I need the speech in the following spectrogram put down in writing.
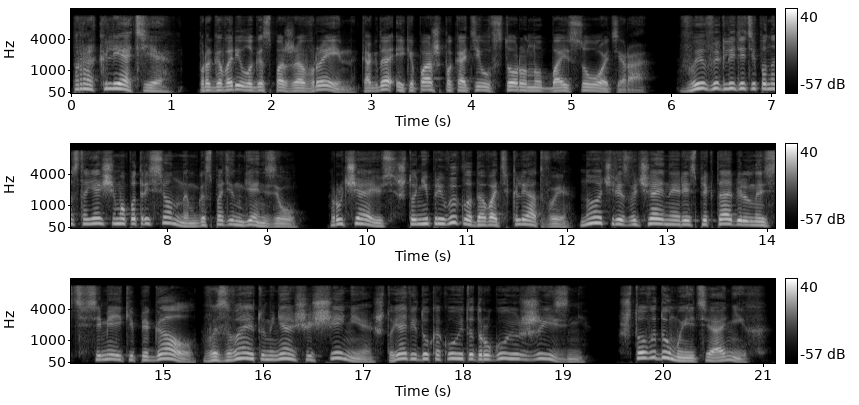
«Проклятие!» проговорила госпожа Врейн, когда экипаж покатил в сторону Байсуотера. «Вы выглядите по-настоящему потрясенным, господин Гензел. Ручаюсь, что не привыкла давать клятвы, но чрезвычайная респектабельность семейки Пегал вызывает у меня ощущение, что я веду какую-то другую жизнь. Что вы думаете о них?»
